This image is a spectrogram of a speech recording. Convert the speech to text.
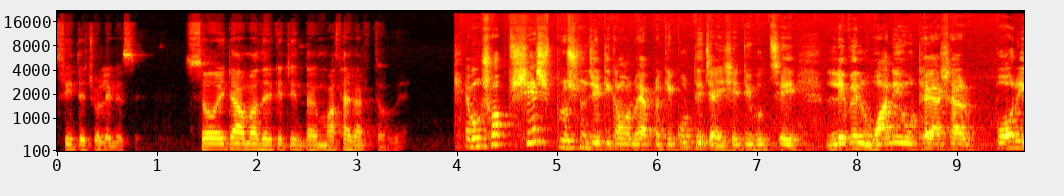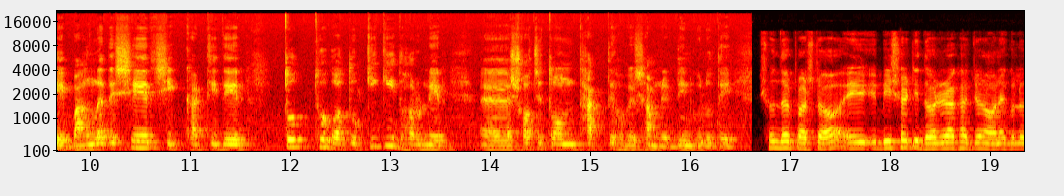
থ্রিতে চলে গেছে। সো এটা আমাদেরকে চিন্তা, মাথায় রাখতে হবে। এবং সবশেষ প্রশ্ন যেটি কামাল ভাই আপনাকে করতে চাই, সেটি হচ্ছে লেভেল ওয়ানে উঠে আসার পরে বাংলাদেশের শিক্ষার্থীদের তথ্যগত কি কি ধরনের সচেতন থাকতে হবে সামনের দিনগুলোতে? সুন্দর প্রশ্ন। এই বিষয়টি ধরে রাখার জন্য অনেকগুলো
